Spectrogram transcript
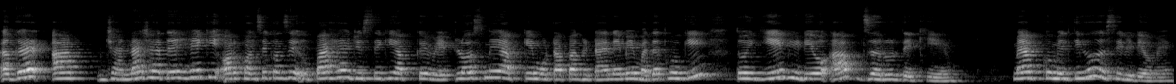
अगर आप जानना चाहते हैं कि और कौन से कौन से उपाय है जिससे कि आपके वेट लॉस में, आपके मोटापा घटाने में मदद होगी तो ये वीडियो आप ज़रूर देखिए। मैं आपको मिलती हूँ उसी वीडियो में।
